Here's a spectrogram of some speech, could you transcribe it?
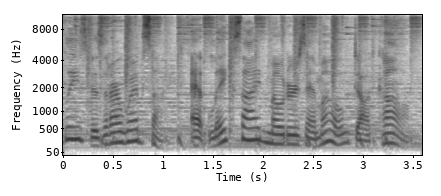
Please visit our website at lakesidemotorsmo.com.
